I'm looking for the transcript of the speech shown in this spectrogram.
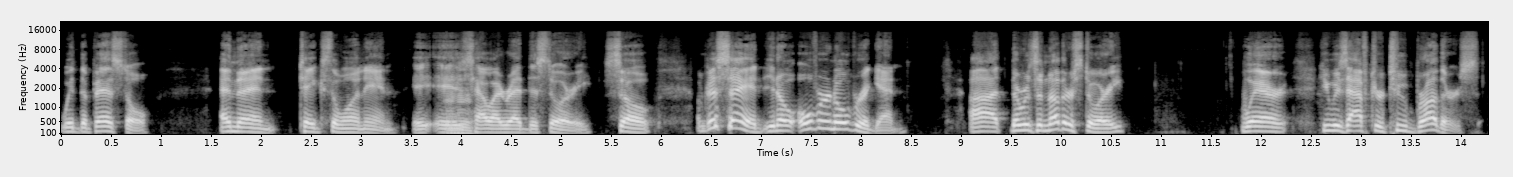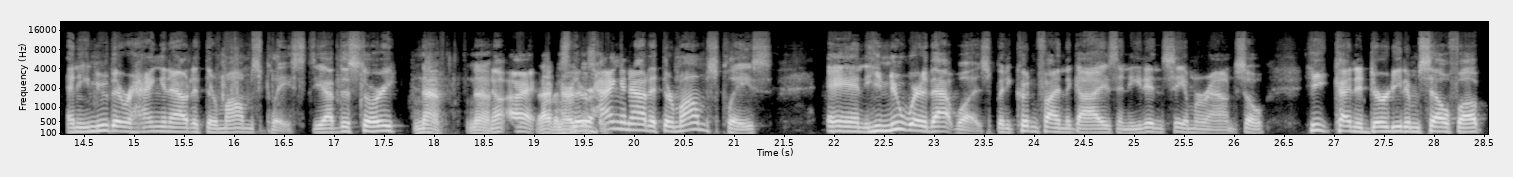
with the pistol, and then takes the one in. It is how I read the story. So I'm just saying, you know, over and over again. Uh, there was another story where he was after two brothers and he knew they were hanging out at their mom's place. Do you have this story? No, no, No, all right. I haven't So heard they were one. hanging out at their mom's place, and he knew where that was, but he couldn't find the guys, and he didn't see them around. So he kind of dirtied himself up.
